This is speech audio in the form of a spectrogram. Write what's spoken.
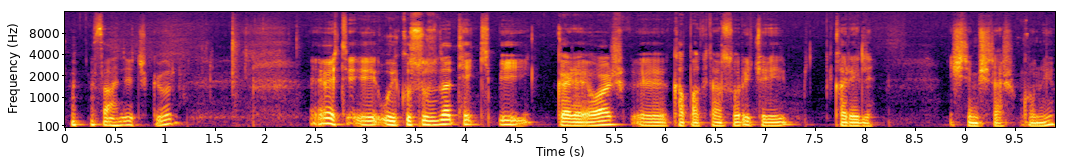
sahneye çıkıyor. Evet e, uykusuzda tek bir kare var. E, kapaktan sonra içeriği kareli işlemişler konuyu.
